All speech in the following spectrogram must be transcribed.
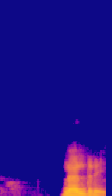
நன்றி.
